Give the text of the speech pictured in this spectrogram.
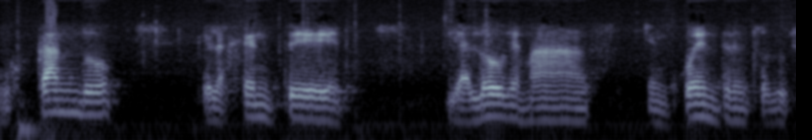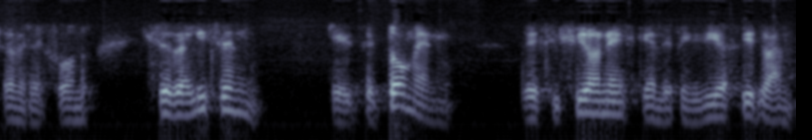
buscando que la gente dialogue más, que encuentren soluciones de fondo y se realicen, que se tomen decisiones que en definitiva sirvan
